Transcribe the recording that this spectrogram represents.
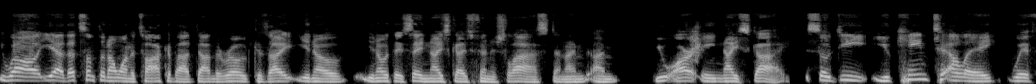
Well, yeah, that's something I want to talk about down the road because I, you know, you know what they say, nice guys finish last, and I'm, I'm, you are a nice guy. So Dee, you came to LA with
